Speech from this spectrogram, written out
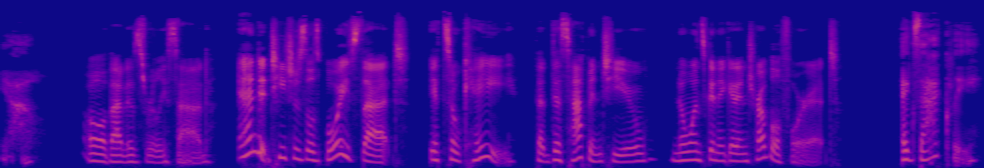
Yeah. Oh, that is really sad. And it teaches those boys that it's okay that this happened to you. No one's going to get in trouble for it. Exactly.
